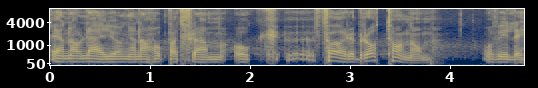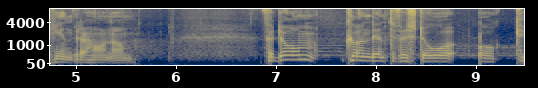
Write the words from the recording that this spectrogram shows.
en av lärjungarna hoppat fram och eh, förebrått honom och ville hindra honom. För de kunde inte förstå och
